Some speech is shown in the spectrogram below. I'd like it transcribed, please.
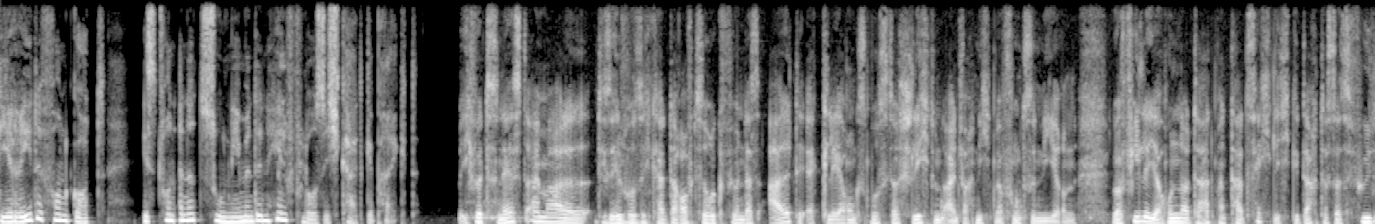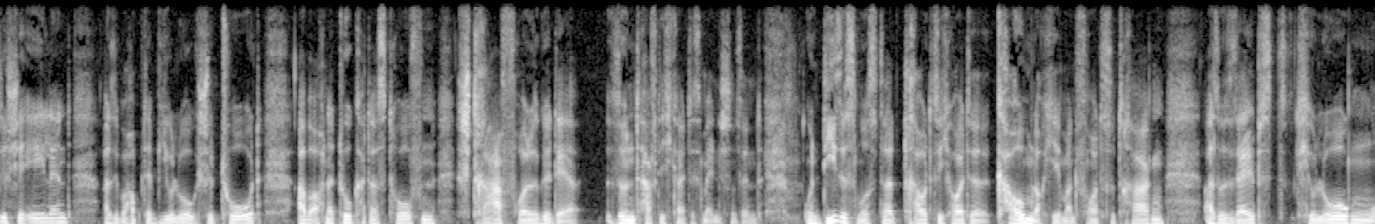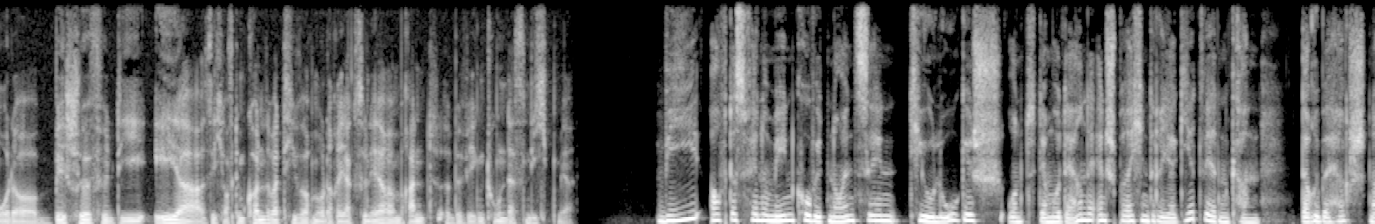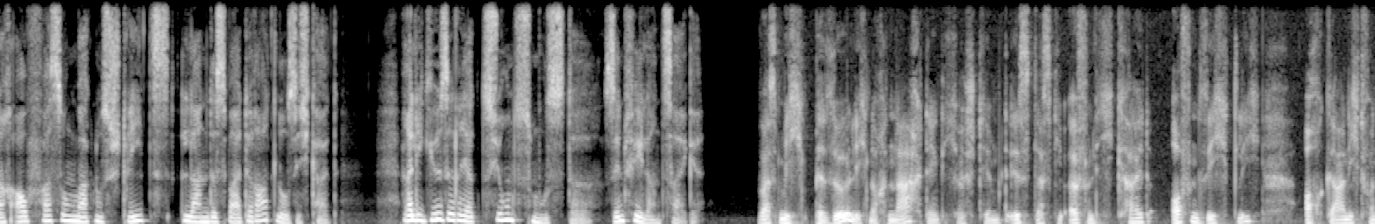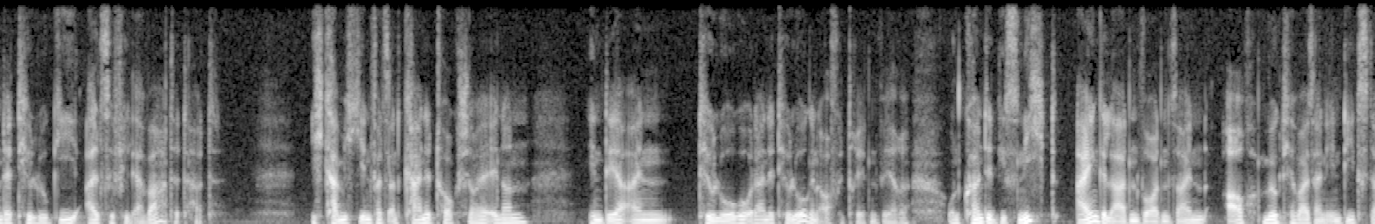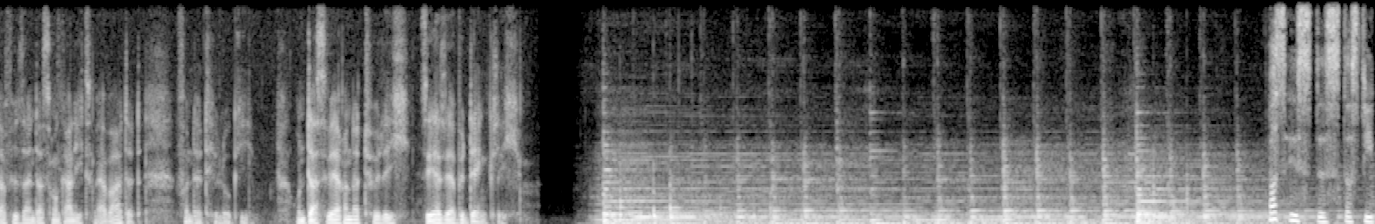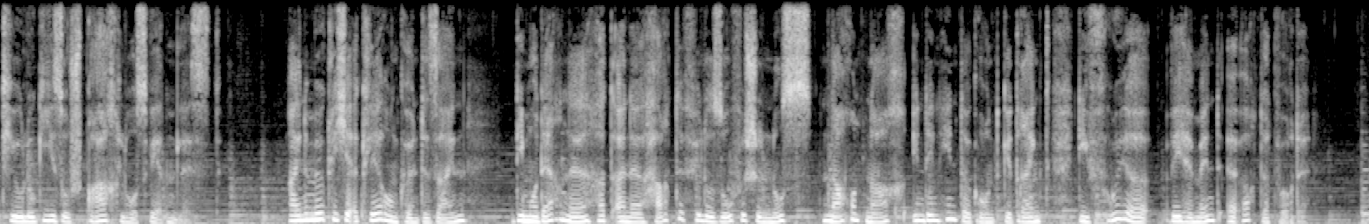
die Rede von Gott ist von einer zunehmenden Hilflosigkeit geprägt. Ich würde zunächst einmal diese Hilflosigkeit darauf zurückführen, dass alte Erklärungsmuster schlicht und einfach nicht mehr funktionieren. Über viele Jahrhunderte hat man tatsächlich gedacht, dass das physische Elend, also überhaupt der biologische Tod, aber auch Naturkatastrophen Straffolge der Sündhaftigkeit des Menschen sind. Und dieses Muster traut sich heute kaum noch jemand vorzutragen. Also selbst Theologen oder Bischöfe, die eher sich auf dem konservativeren oder reaktionäreren Rand äh, bewegen, tun das nicht mehr. Wie auf das Phänomen Covid-19 theologisch und der Moderne entsprechend reagiert werden kann, darüber herrscht nach Auffassung Magnus Strieds landesweite Ratlosigkeit. Religiöse Reaktionsmuster sind Fehlanzeige. Was mich persönlich noch nachdenklicher stimmt, ist, dass die Öffentlichkeit offensichtlich auch gar nicht von der Theologie allzu viel erwartet hat. Ich kann mich jedenfalls an keine Talkshow erinnern, in der ein Theologe oder eine Theologin aufgetreten wäre. Und könnte dies nicht eingeladen worden sein, auch möglicherweise ein Indiz dafür sein, dass man gar nichts mehr erwartet von der Theologie. Und das wäre natürlich sehr, sehr bedenklich. Was ist es, das die Theologie so sprachlos werden lässt? Eine mögliche Erklärung könnte sein, die Moderne hat eine harte philosophische Nuss nach und nach in den Hintergrund gedrängt, die früher vehement erörtert wurde.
